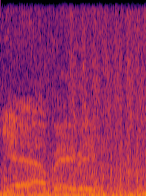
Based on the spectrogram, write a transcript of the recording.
Yeah, baby.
